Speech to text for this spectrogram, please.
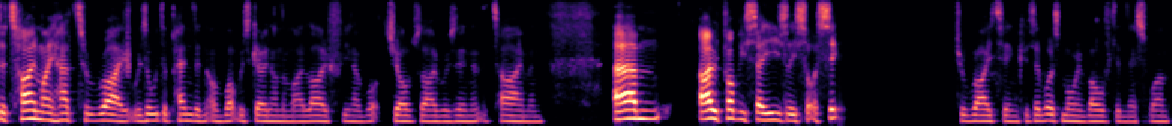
the time I had to write was all dependent on what was going on in my life, you know, what jobs I was in at the time. And um, I would probably say easily sort of six to writing because I was more involved in this one.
